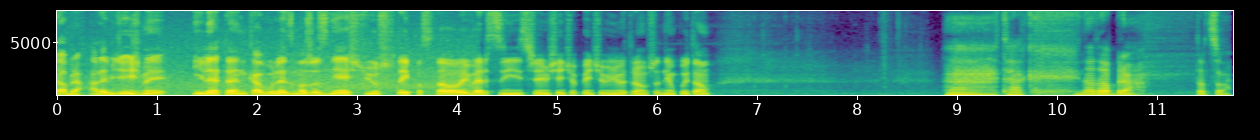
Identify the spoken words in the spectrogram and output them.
Dobra, ale widzieliśmy ile ten kawulec może znieść już w tej podstawowej wersji z 75 mm przednią płytą. Tak, no dobra. To co?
